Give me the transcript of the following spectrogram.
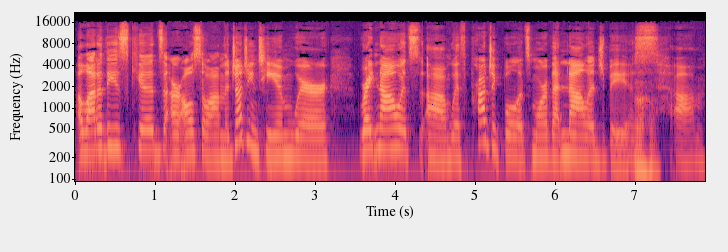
a lot of these kids are also on the judging team where right now it's um, with Project Bowl, it's more of that knowledge base. Um,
